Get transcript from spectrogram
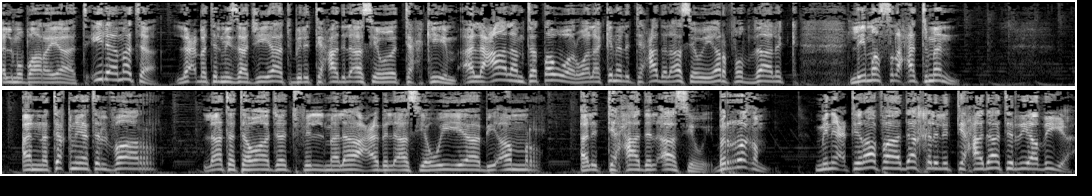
المباريات. إلى متى لعبة المزاجيات بالاتحاد الآسيوي والتحكيم؟ العالم تطور ولكن الاتحاد الآسيوي يرفض ذلك لمصلحة من؟ أن تقنية الفار لا تتواجد في الملاعب الآسيوية بأمر الاتحاد الآسيوي بالرغم من اعترافها داخل الاتحادات الرياضية.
